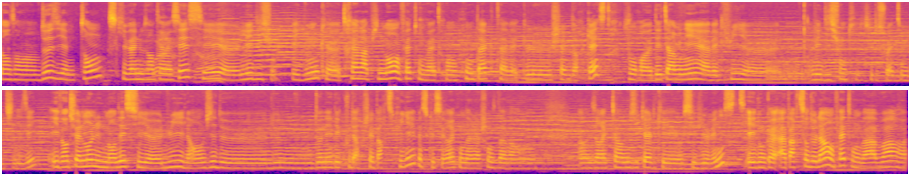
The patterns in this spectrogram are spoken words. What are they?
Dans un deuxième temps, ce qui va nous intéresser, c'est euh, l'édition. Et donc, euh, très rapidement, en fait, on va être en contact avec le chef d'orchestre pour euh, déterminer avec lui l'édition qu'il souhaite utiliser. Éventuellement, lui demander si lui, il a envie de, de nous donner des coups d'archet particuliers, parce que c'est vrai qu'on a la chance d'avoir un, un directeur musical qui est aussi violoniste. Et donc, à partir de là, en fait, on va avoir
